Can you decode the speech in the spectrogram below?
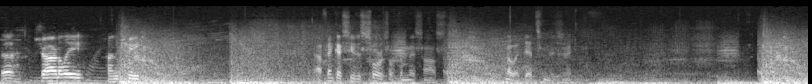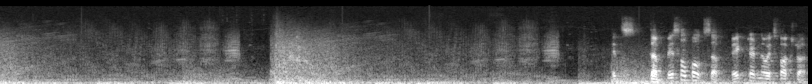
Uh, Charlie, Punchy. I think I see the source of the missiles. No, wait, that's misery. It's the missile boat's up. Victor, no, it's Foxtrot.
